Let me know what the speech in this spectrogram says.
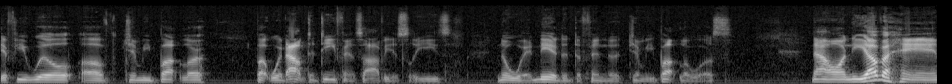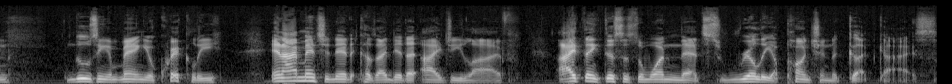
if you will, of Jimmy Butler, but without the defense, obviously. He's nowhere near the defender Jimmy Butler was. Now, on the other hand, losing Immanuel Quickley, and I mentioned it because I did an IG live. I think this is the one that's really a punch in the gut, guys,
